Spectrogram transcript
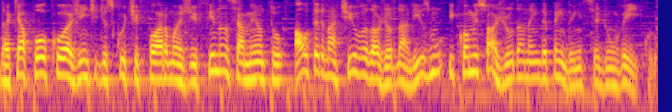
Daqui a pouco a gente discute formas de financiamento alternativas ao jornalismo e como isso ajuda na independência de um veículo.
